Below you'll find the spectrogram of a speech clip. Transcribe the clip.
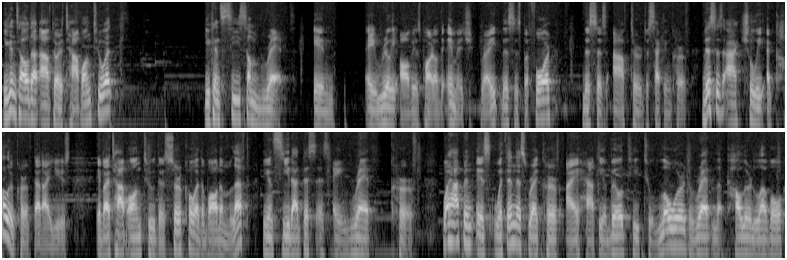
You can tell that after I tap onto it, you can see some red in a really obvious part of the image, right? This is before, this is after the second curve. This is actually a color curve that I use. If I tap onto the circle at the bottom left, you can see that this is a red curve. What happened is within this red curve, I have the ability to lower the red color level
